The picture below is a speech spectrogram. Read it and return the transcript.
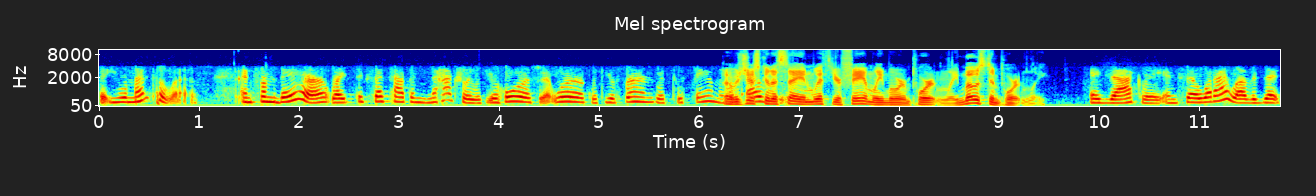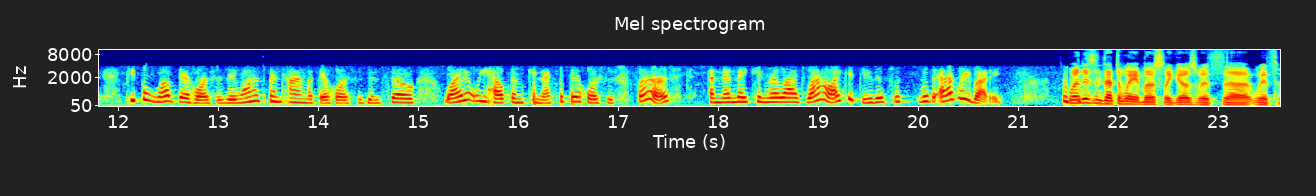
that you were meant to live. And from there, right, success happens naturally with your horse, at work, with your friends, with, with family. I was just going to say, and with your family, more importantly, most importantly. Exactly. And so what I love is that people love their horses. They want to spend time with their horses. And so why don't we help them connect with their horses first? And then they can realize, wow, I could do this with, with everybody well, isn't that the way it mostly goes with uh, with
